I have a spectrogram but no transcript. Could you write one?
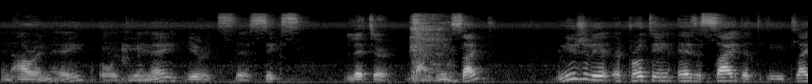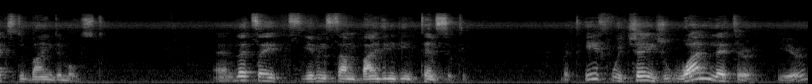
an RNA or DNA. Here it's the six-letter binding site. And usually a protein has a site that it likes to bind the most. And let's say it's given some binding intensity. But if we change one letter here,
